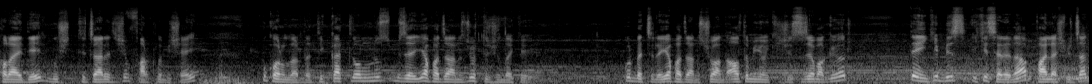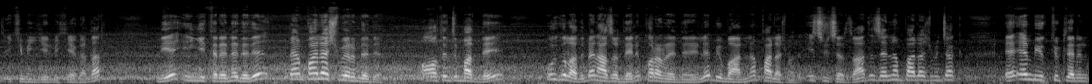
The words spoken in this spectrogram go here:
kolay değil. Bu iş ticaret için farklı bir şey. Bu konularda dikkatli olunuz. Bize yapacağınız yurt dışındaki gurbetçilere yapacağınız şu anda 6 milyon kişi size bakıyor. Deyin ki biz 2 sene daha paylaşmayacağız 2022'ye kadar. Niye? İngiltere ne dedi? Ben paylaşmıyorum dedi. 6. maddeyi uyguladı. Ben hazır değilim. Korona nedeniyle bir bahaneyle paylaşmadı. İsviçre zaten seninle paylaşmayacak. E, en büyük Türklerin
